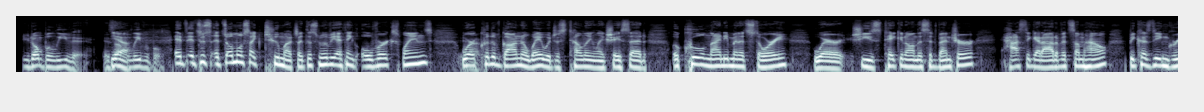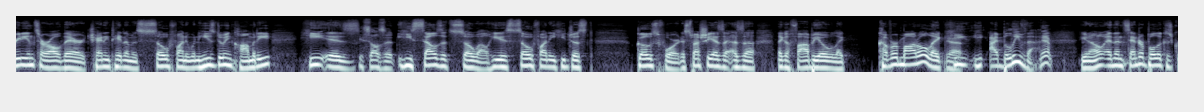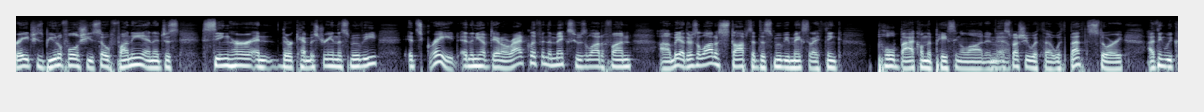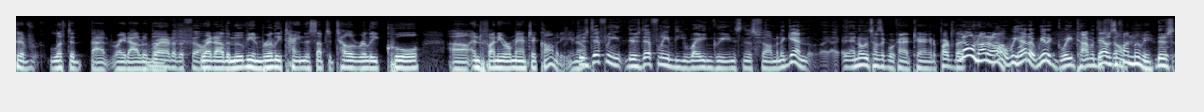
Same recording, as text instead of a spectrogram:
you don't believe it it's Yeah. not believable It's it's just it's almost like too much. Like this movie, I think over explains where it could have gone away with just telling, like Shay said, a cool ninety minute story where she's taken on this adventure, has to get out of it somehow because the ingredients are all there. Channing Tatum is so funny when he's doing comedy. He is He sells it. he sells it so well. He is so funny. He just goes for it, especially as a, as a like a Fabio like cover model. Like Yeah. he, he, I believe that. Yep. You know, and then Sandra Bullock is great. She's beautiful. She's so funny, and it just seeing her and their chemistry in this movie, it's great. And then you have Daniel Radcliffe in the mix, who's a lot of fun. Um, but yeah, there's a lot of stops that this movie makes that I think pull back on the pacing a lot, and especially with uh, with Beth's story, I think we could have lifted that right out of the Right out of the film. right out of the movie, and really tightened this up to tell a really cool uh, and funny romantic comedy. You know, There's definitely there's definitely the right ingredients in this film, and again, I, I know it sounds like we're kind of tearing it apart, but No, not at all. No, we had a we had a great time with this. Yeah, it was a fun movie. There's,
